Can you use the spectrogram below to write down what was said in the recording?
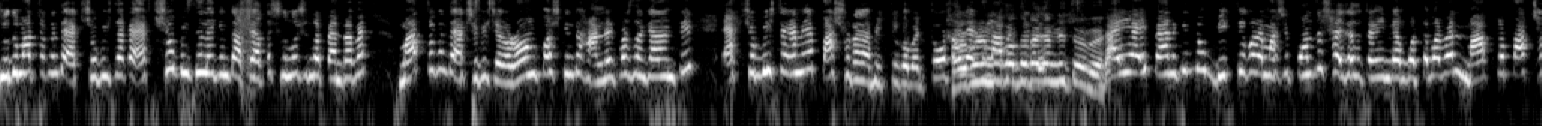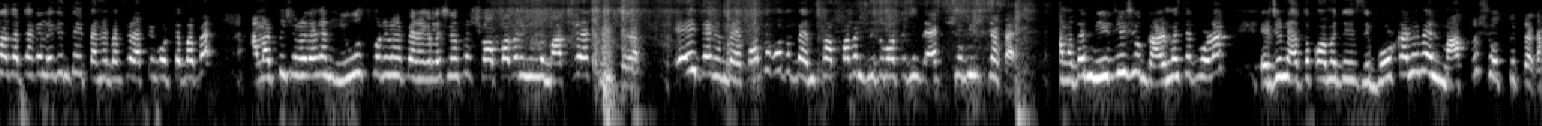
শুধুমাত্র কিন্তু একশো বিশ টাকা, একশো বিশ দিলে কিন্তু আপনি এত সুন্দর সুন্দর প্যান্ট পাবেন। মাত্র কিন্তু একশো বিশ টাকা। রং কস কিন্তু হান্ড্রেড পার্সেন্ট গ্যারান্টি একশো বিশ টাকা নিয়ে পাঁচশো টাকা বিক্রি করবেন। সর্বনিম্ন কত টাকা নিতে হবে? তাই এই প্যান কিন্তু বিক্রি করে মাসে পঞ্চাশ ষাট হাজার টাকা ইনকাম করতে পারবেন। মাত্র পাঁচ ছ হাজার টাকা হলে কিন্তু এই প্যানের ব্যবসা আপনি করতে পারবেন। আমার পিছনে দেখেন হিউজ পরিমাণ প্যান কালেকশন আছে। সব পাবেন কিন্তু মাত্র একশো বিশ টাকা। এই দেখেন ভাই কত কত প্যান সব পাবেন শুধুমাত্র কিন্তু একশো বিশ টাকা টাকায়। আমাদের নিজস্ব গার্মেন্টস এর প্রোডাক্টের জন্য এত কমে দিয়েছি। বোরকা নেবেন মাত্র সত্তর টাকা।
